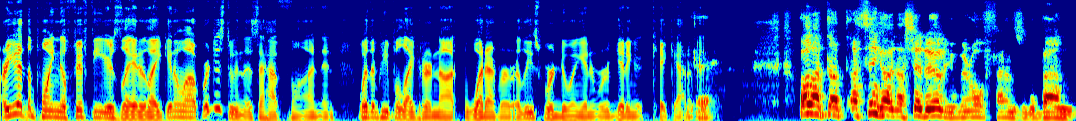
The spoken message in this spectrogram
are you at the point, you know, 50 years later, like you know what, we're just doing this to have fun, and whether people like it or not, whatever. At least we're doing it and we're getting a kick out of it. Well, I, I think I, I, said earlier we're all fans of the band,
